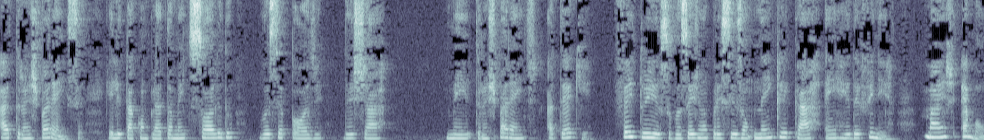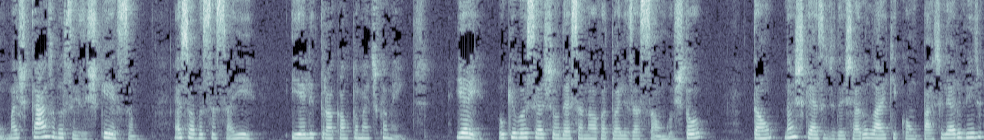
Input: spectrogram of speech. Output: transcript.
a transparência. Ele está completamente sólido, você pode deixar meio transparente até aqui. Feito isso, vocês não precisam nem clicar em redefinir, mas é bom. Mas caso vocês esqueçam, é só você sair e ele troca automaticamente. E aí, o que você achou dessa nova atualização? Gostou? Então, não esqueça de deixar o like, compartilhar o vídeo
